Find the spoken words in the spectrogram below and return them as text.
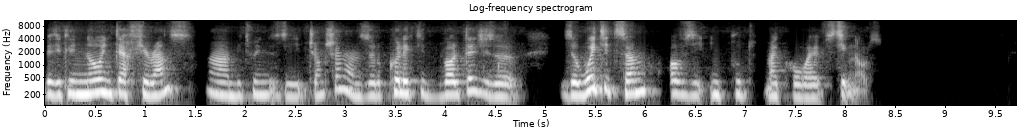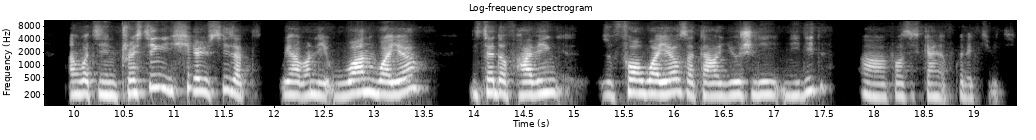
basically no interference uh, between the junction and the collected voltage is a is a weighted sum of the input microwave signals. And what is interesting here, you see that we have only one wire instead of having the four wires that are usually needed uh, for this kind of connectivity.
